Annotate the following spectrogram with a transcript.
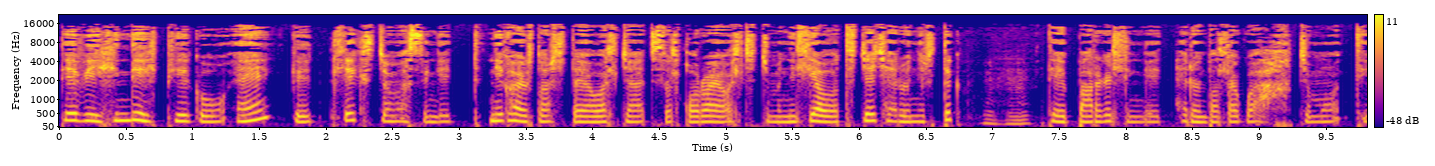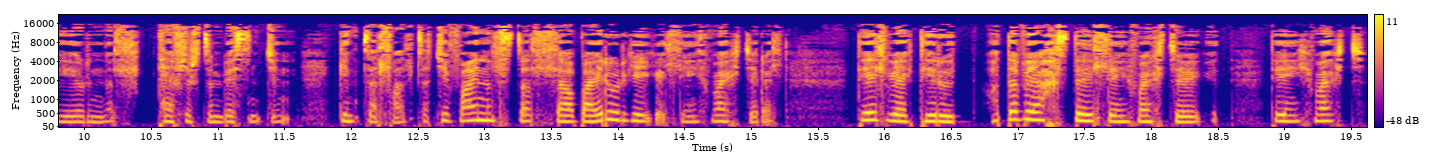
Тэгээ би эхэндээ итгээгүй аа гэд flex ч юм бас ингээд 1 2 дугаартай явуулчаад эсвэл 3 явуулчих юм нэлийн удажж хариу нэрдэг. Тэгээ бараг л ингээд хариу болоогүй ах ч юм уу. Тэгээ ер нь бол тайвширсан байсан чинь гинт залгаал. За чи finalist боллоо. Баяр үргээ гэл их магчрал. Тэгэл би яг тэр үед одоо би яах хэвтэй илээ их магч гэд. Тэгээ их магч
